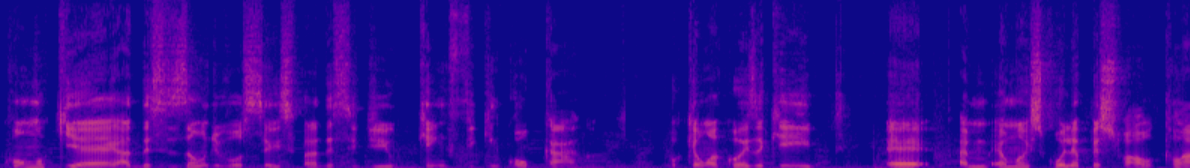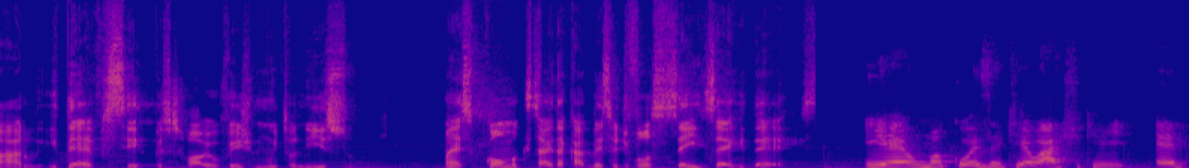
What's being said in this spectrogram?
Como que é a decisão de vocês para decidir quem fica em qual cargo? Porque é uma coisa que é, é uma escolha pessoal, claro, e deve ser pessoal, eu vejo muito nisso. Mas como que sai da cabeça de vocês, RDRs? E é uma coisa que eu acho que é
